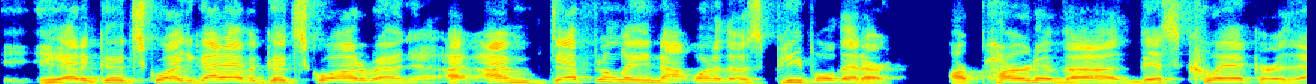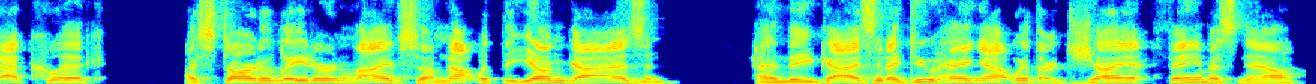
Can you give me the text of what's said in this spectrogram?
he had a good squad. You got to have a good squad around you. I, am definitely not one of those people that are are part of uh, this clique or that clique. I started later in life, so I'm not with the young guys and and the guys that I do hang out with are giant famous now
